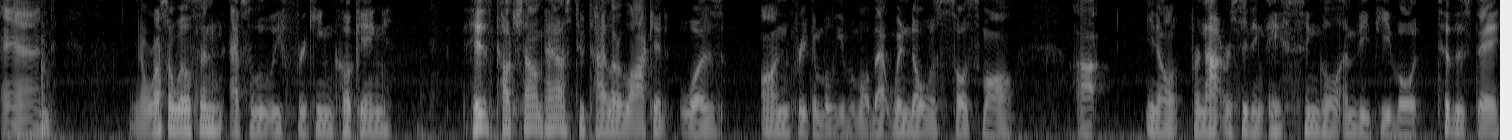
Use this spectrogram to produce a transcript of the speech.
and you know Russell Wilson absolutely freaking cooking. His touchdown pass to Tyler Lockett was unfreaking believable. That window was so small. Uh, you know, for not receiving a single MVP vote to this day,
